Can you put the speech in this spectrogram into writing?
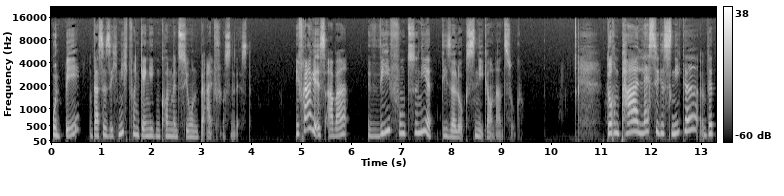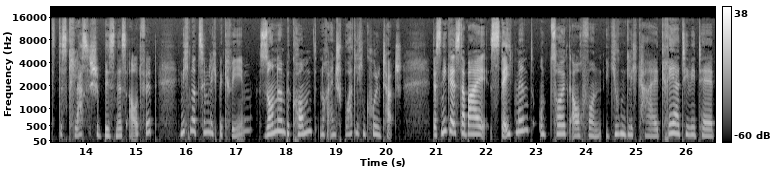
und B, dass er sich nicht von gängigen Konventionen beeinflussen lässt. Die Frage ist aber, wie funktioniert dieser Look Sneaker und Anzug? Durch ein paar lässige Sneaker wird das klassische Business-Outfit nicht nur ziemlich bequem, sondern bekommt noch einen sportlichen coolen Touch. Der Sneaker ist dabei Statement und zeugt auch von Jugendlichkeit, Kreativität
